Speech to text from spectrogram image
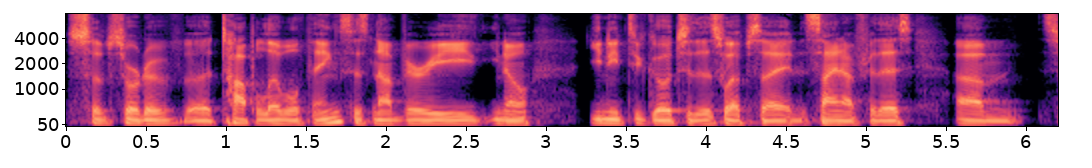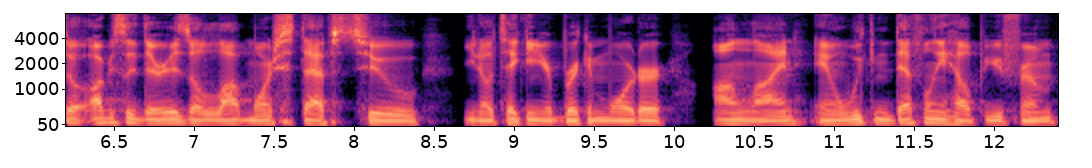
some sort of uh, top level things. It's not very you know you need to go to this website and sign up for this. Um, so obviously there is a lot more steps to you know taking your brick and mortar online and we can definitely help you from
